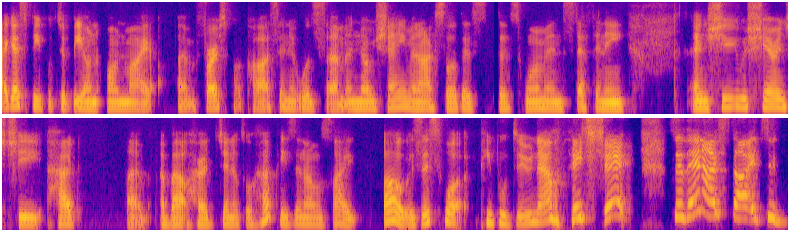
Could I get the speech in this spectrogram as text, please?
I guess people to be on on my um, first podcast, and it was um, a no shame. And I saw this this woman, Stephanie, and she was sharing she had um, about her genital herpes, and I was like, oh, is this what people do now? they share. So then I started to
